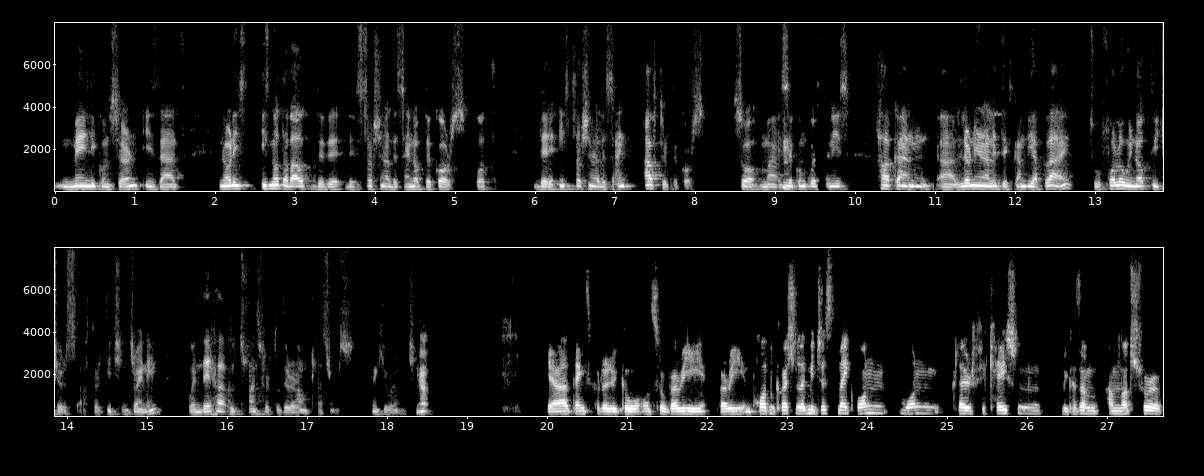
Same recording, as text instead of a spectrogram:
mainly concern is that not is, is not about the, the, the instructional design of the course, but the instructional design after the course. So my mm. second question is, how can uh, learning analytics can be applied to following up teachers after teaching training when they have to transfer to their own classrooms? Thank you very much. Yeah. Yeah, thanks, Federico. Also very, very important question. Let me just make one one clarification because I'm I'm not sure if,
